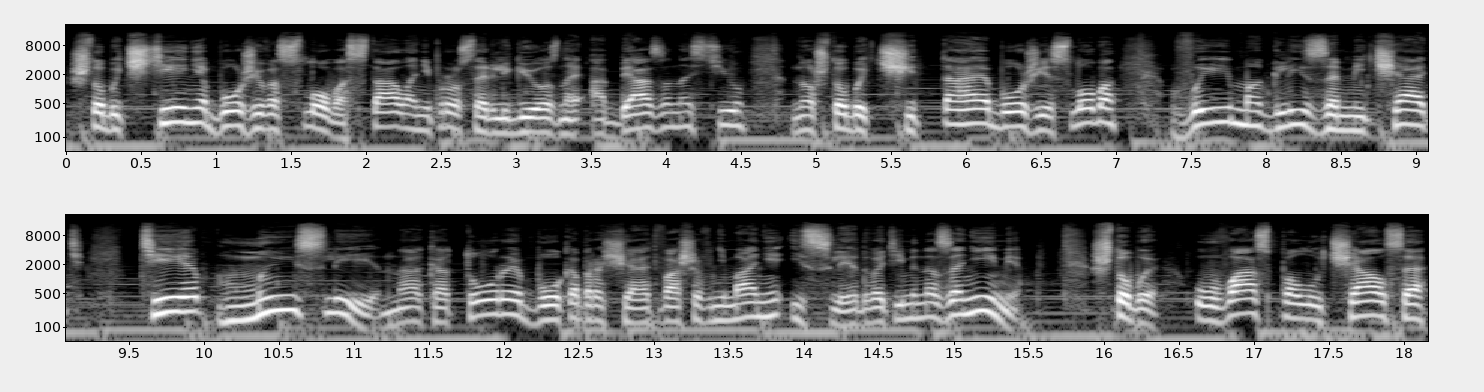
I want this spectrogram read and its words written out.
чтобы чтение Божьего Слова стало не просто религиозной обязанностью, но чтобы, читая Божье Слово, вы могли замечать те мысли, на которые Бог обращает ваше внимание, и следовать именно за ними, чтобы у вас получался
